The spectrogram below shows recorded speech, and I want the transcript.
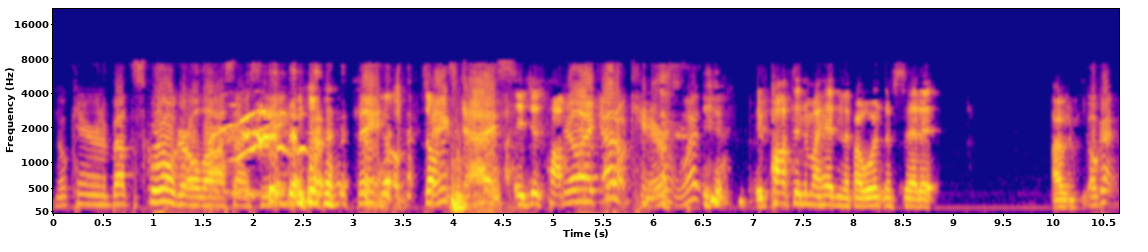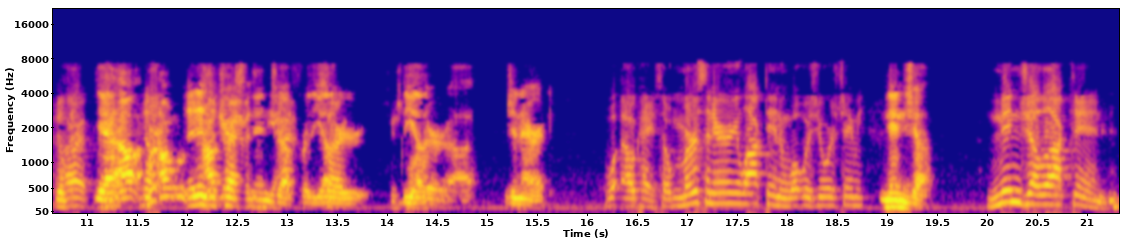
no caring about the Squirrel Girl loss. I see. Thanks, No, so- thanks, guys. It just popped. You're like, I don't care. What? it popped into my head, and if I wouldn't have said it, I would. Okay, all right. yeah, I'll, No, I'll, it is a I'll guess travesty. Ninja for the Sorry. other the other uh, generic Wh- Okay, so mercenary locked in, and what was yours, Jamie? Ninja. Ninja locked in.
